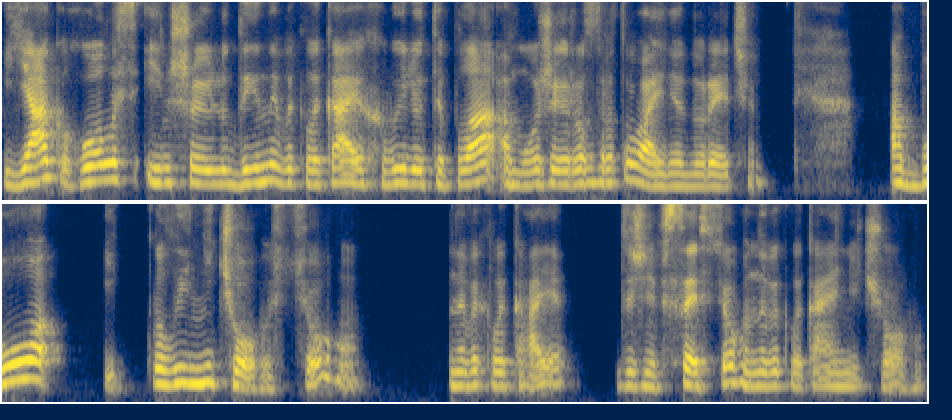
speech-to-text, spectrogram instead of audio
як голос іншої людини викликає хвилю тепла, а може і роздратування, до речі. Або коли нічого з цього не викликає, точніше, все з цього не викликає нічого.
